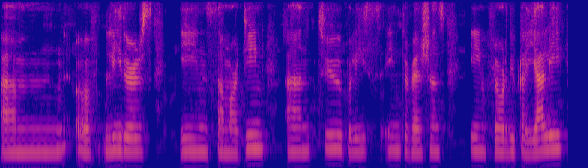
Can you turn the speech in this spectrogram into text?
um, of leaders in San Martin and two police interventions in Flor Ucayali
